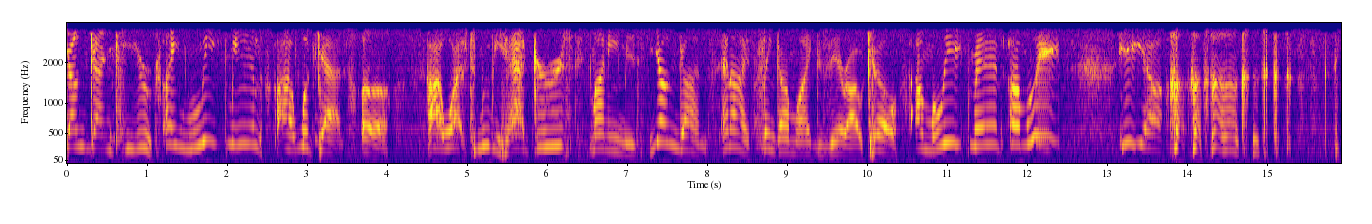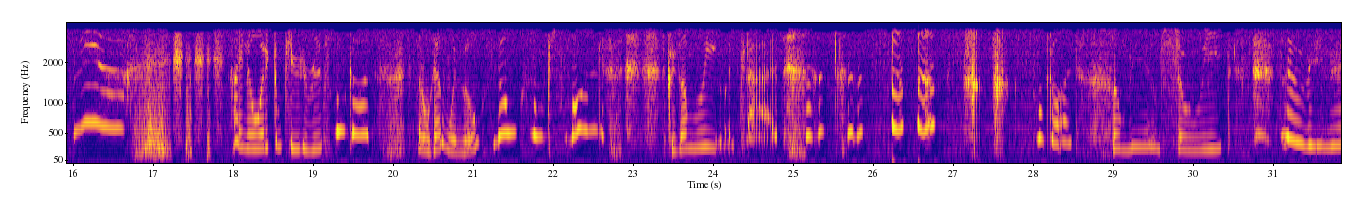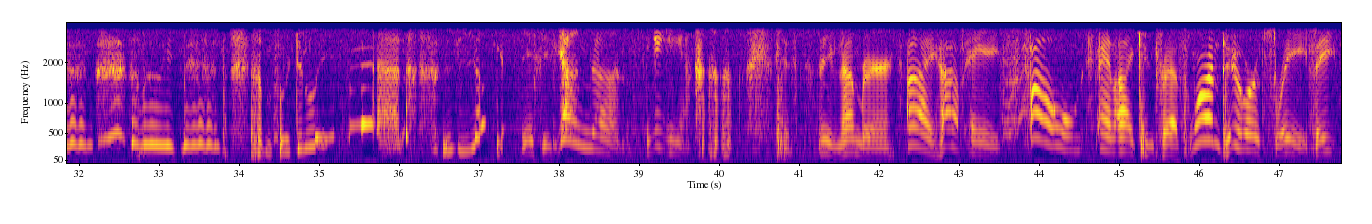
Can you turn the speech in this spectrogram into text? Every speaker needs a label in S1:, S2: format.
S1: Young Guns here. I'm Lead Man. I look at, uh, I watched the movie Hackers. My name is Young Guns, and I think I'm like Zero Cool. I'm Lead Man. I'm Lead. Yeah. yeah. I know what a computer is. Oh, God. I don't have one, though. No, I don't be wrong. Because I'm Lead like that. oh, God. Oh, man, I'm man. I'm a Lead man. I'm fucking Lead man. This is Young This is Young. Yeah. Remember, I have a phone, and I can press one, two, or three. See?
